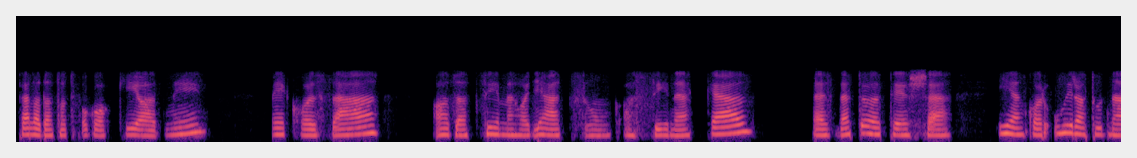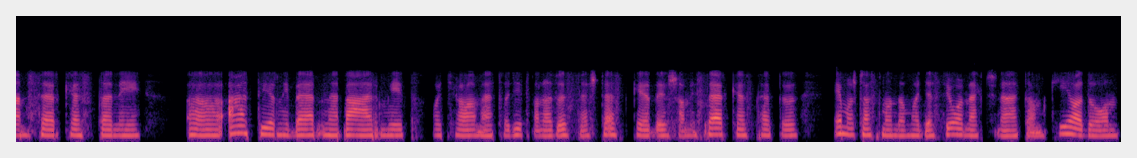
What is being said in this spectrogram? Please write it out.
feladatot fogok kiadni, méghozzá az a címe, hogy játszunk a színekkel, ez betöltése, ilyenkor újra tudnám szerkeszteni, átírni benne bármit, hogyha, mert hogy itt van az összes tesztkérdés, ami szerkeszthető. Én most azt mondom, hogy ezt jól megcsináltam, kiadom,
